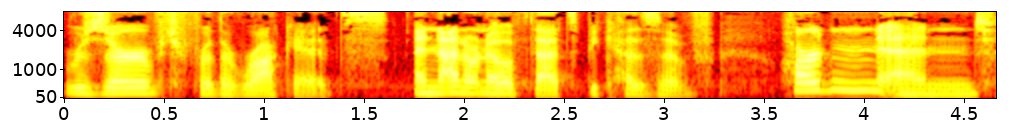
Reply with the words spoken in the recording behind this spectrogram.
reserved for the Rockets. And I don't know if that's because of Harden and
